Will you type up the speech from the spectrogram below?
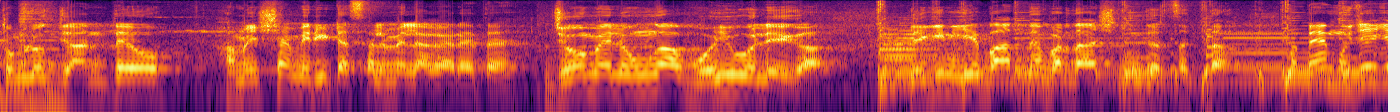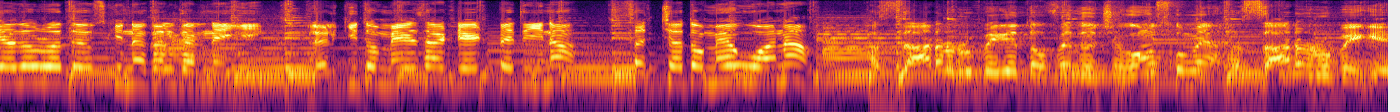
तुम लोग जानते हो हमेशा मेरी टसल में लगा रहता है। जो मैं लूँगा वही वो लेगा। लेकिन ये बात मैं बर्दाश्त नहीं कर सकता। अबे मुझे क्या ज़रूरत है उसकी नकल करने की? लड़की तो मेरे साथ डेट पे थी ना। सच्चा तो मैं हुआ ना। हज़ारों रुपए के तोहफे दे चुका हूँ उसको मैं? हज़ारों रुपए के।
